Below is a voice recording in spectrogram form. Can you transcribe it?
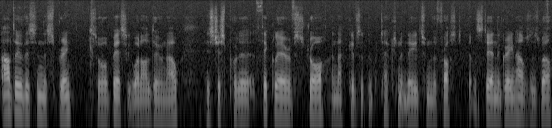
I'll do this in the spring, so basically what I'll do now is just put a thick layer of straw and that gives it the protection it needs from the frost. It'll stay in the greenhouse as well,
